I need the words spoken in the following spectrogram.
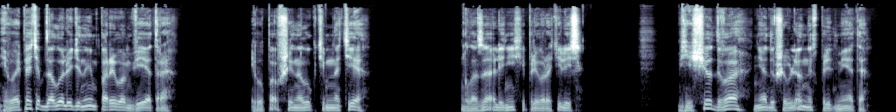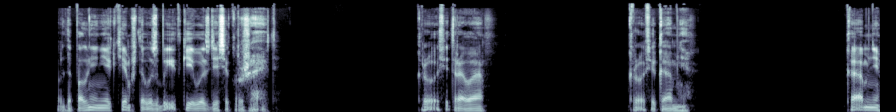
Его опять обдало ледяным порывом ветра, и в упавшей на луг темноте глаза оленихи превратились в еще два неодушевленных предмета, в дополнение к тем, что в избытке его здесь окружают. Кровь и трава, кровь и камни. Камни,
